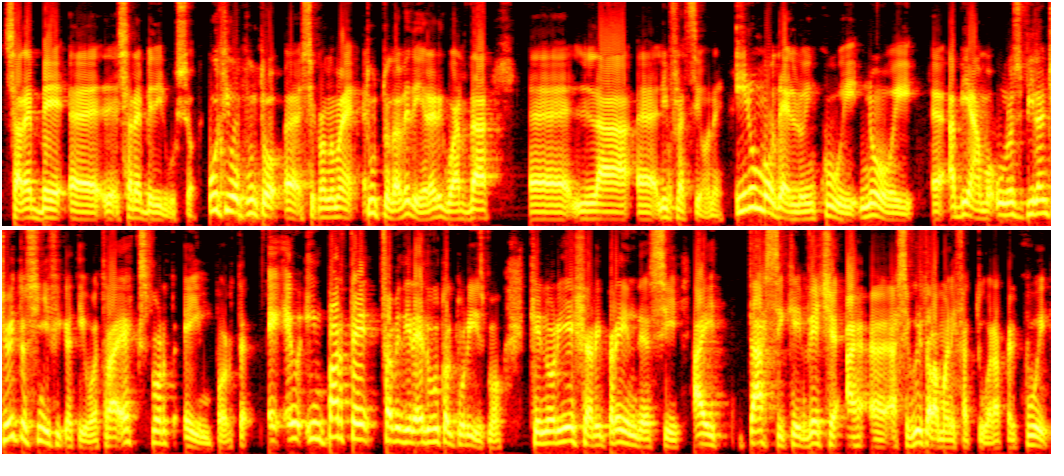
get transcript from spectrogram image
sarebbe, eh, sarebbe di lusso. Ultimo punto, eh, secondo me, tutto da vedere riguarda eh, la, eh, l'inflazione. In un modello in cui noi eh, abbiamo uno sbilanciamento significativo tra export e import e, e, in parte, fammi dire, è dovuto al turismo che non riesce a riprendersi ai tassi che invece ha, ha seguito la manifattura, per cui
